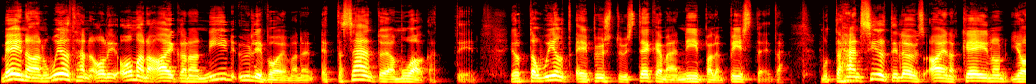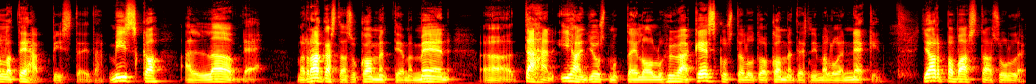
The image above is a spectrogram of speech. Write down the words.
Meinaan, Wilthän oli omana aikana niin ylivoimainen, että sääntöjä muokattiin, jotta Wilt ei pystyisi tekemään niin paljon pisteitä, mutta hän silti löysi aina keinon, jolla tehdä pisteitä. Miska, I love that. Mä rakastan sun kommenttia, mä meen äh, tähän ihan just, mutta teillä on ollut hyvä keskustelu tuolla kommenteissa, niin mä luen nekin. Jarppa vastaa sulle.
